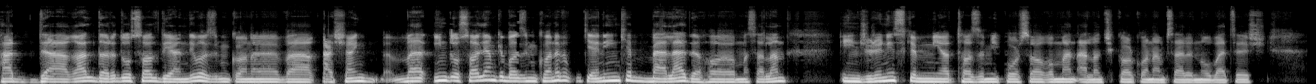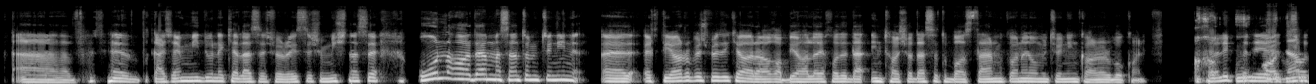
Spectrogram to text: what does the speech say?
حداقل داره دو سال دیندی بازی می‌کنه و قشنگ و این دو سالی هم که بازی می‌کنه یعنی اینکه بلده ها. مثلا اینجوری نیست که میاد تازه می‌پرسه آقا من الان چیکار کنم سر نوبتش؟ قشنگ می‌دونه کلاسش و رئیسش رو می‌شناسه. اون آدم مثلا تو می‌تونین اختیار رو بهش بدی که آره آقا بیا حالا خود این تاشا دستتو بازتر می‌کنه و می‌تونی این کارا رو بکنی. ولی آدم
